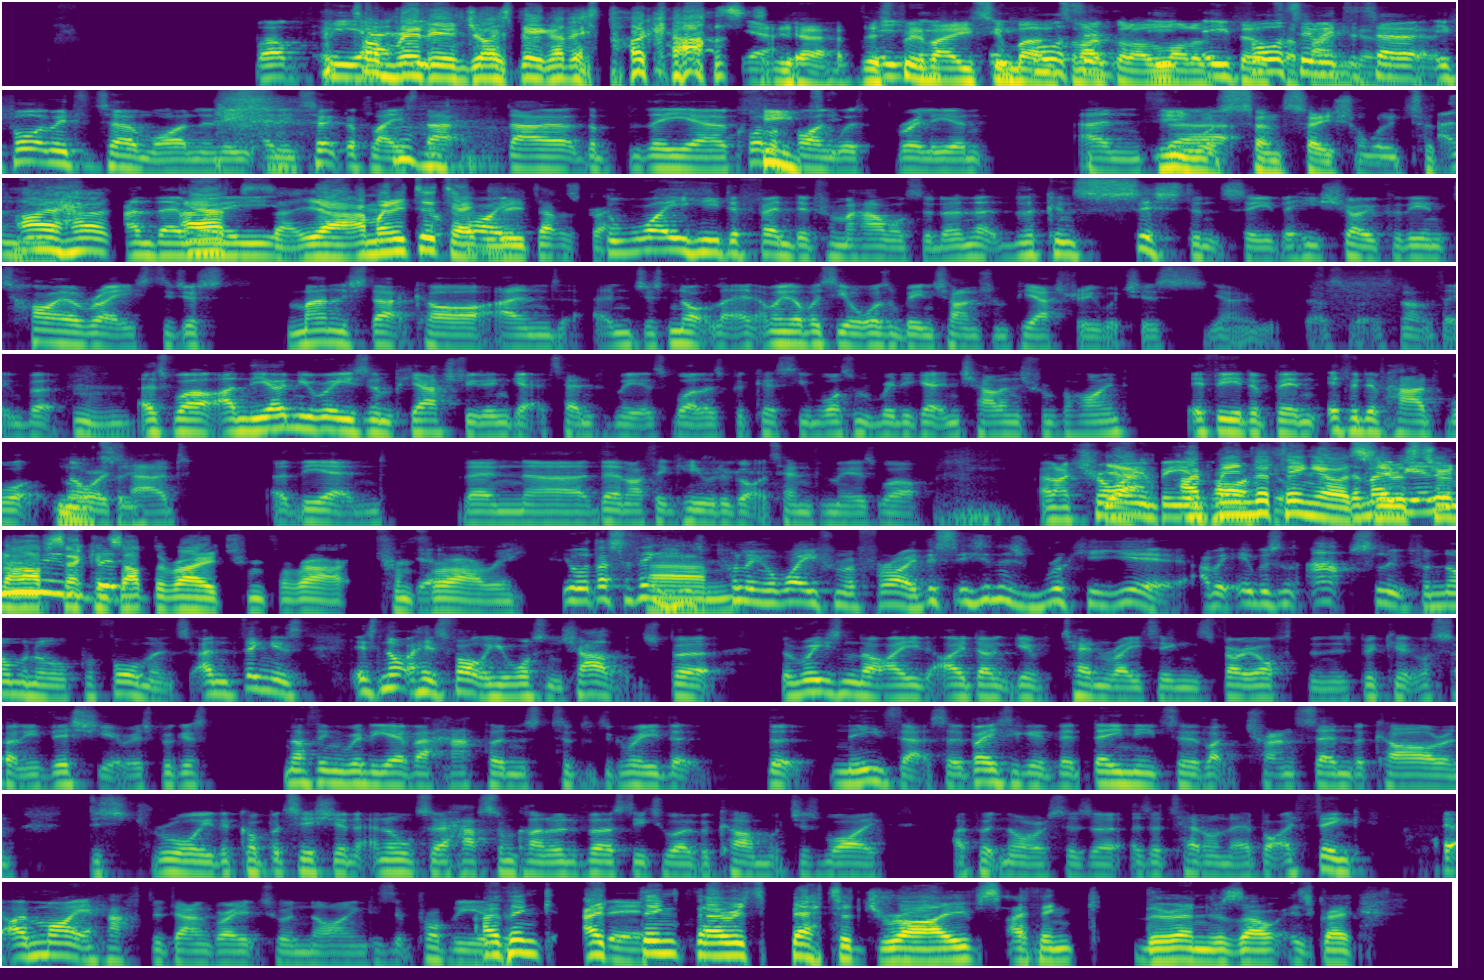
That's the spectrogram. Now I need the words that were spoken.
Well, he, Tom uh, really enjoys being on this podcast. Yeah. Yeah, it's He- been about he- eighteen he months, and I've got a him- lot of. He, he fought him into turn. okay. He fought him into turn one, and he and he took the place. that that the the uh, qualifying was brilliant, and He uh, was sensational when he took. and- the I lead. had. and then I when he, say, yeah. And when he did the take the lead, that was great. the way he defended from Hamilton and the, the consistency that he showed for the entire race to just manage that car and and just not let. I mean, obviously, he wasn't being challenged from Piastri, which is you know that's, that's another thing, but Mhm. as well. And the only reason Piastri didn't get a 10 for me as well is because he wasn't really getting challenged from behind. If he'd have been, if he'd have had what Norris Naughty. had at the end, then uh, then I think he would have got a 10 for me as well. And I try Yeah, and be. I mean, the thing is, he was two and a half seconds bit- up the road from Ferrari. From Yeah. Ferrari. Yeah, well, that's the thing. he Um, was pulling away from a Ferrari. This he's in his rookie year. I mean, it was an absolute phenomenal performance. And the thing is, it's not his fault he wasn't challenged. But the reason that I, I don't give 10 ratings very often is because, well, certainly this year, is because nothing really ever happens to the degree that that needs that. So basically, that they need to like transcend the car and destroy the competition, and also have some kind of adversity to overcome. Which is why I put Norris as a as a 10 on there. But I think I might have to downgrade it to a nine because it probably is. I think I think there is better drives. I think the end result is great,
